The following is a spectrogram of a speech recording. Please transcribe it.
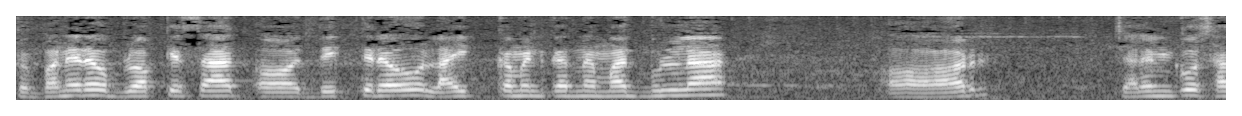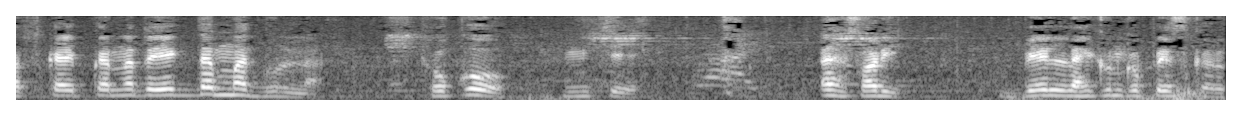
तो बने रहो ब्लॉग के साथ और देखते रहो लाइक कमेंट करना मत भूलना और चैनल को सब्सक्राइब करना तो एकदम मत भूलना। ठोको नीचे। सॉरी बेल लाइकन को प्रेस करो।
